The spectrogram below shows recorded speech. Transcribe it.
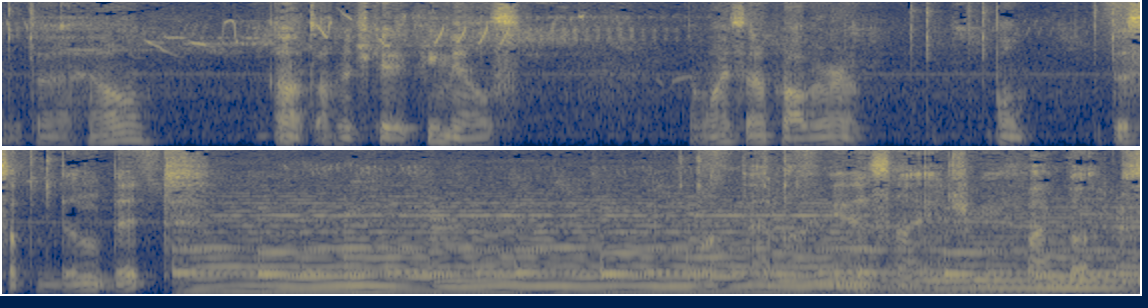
What the hell? Oh, it's uneducated females. And why is that a problem? We're gonna bump this up a little bit. Not this high. It should be five bucks.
